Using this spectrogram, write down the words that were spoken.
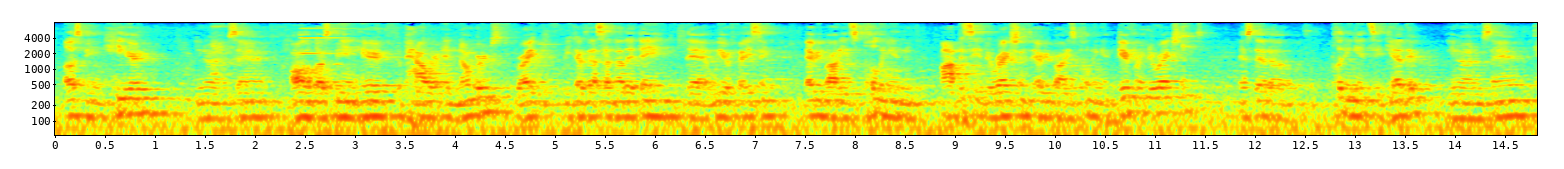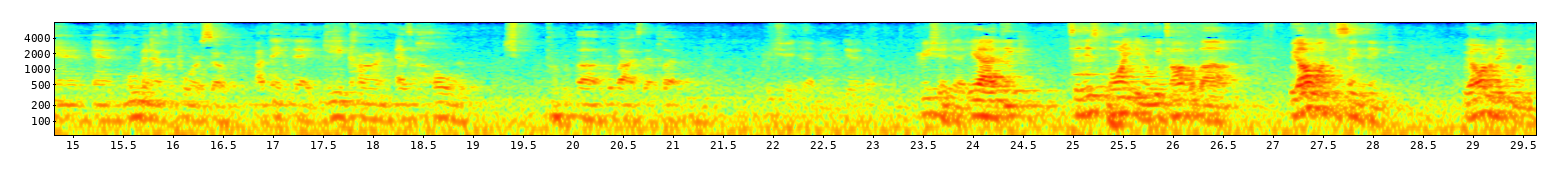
us being here you know what I'm saying? All of us being here, the power in numbers, right? Because that's another thing that we are facing. Everybody is pulling in opposite directions. Everybody's pulling in different directions instead of putting it together, you know what I'm saying? And, and moving as a force. So I think that GigCon as a whole uh, provides that platform. Appreciate that, man. Yeah, appreciate that. Yeah, I think to his point, you know, we talk about, we all want the same thing. We all want to make money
